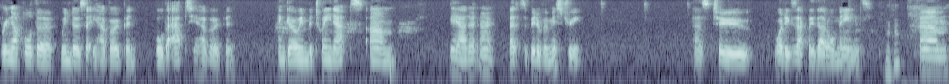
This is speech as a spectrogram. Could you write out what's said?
bring up all the windows that you have open, all the apps you have open, and go in between apps. Um, yeah, I don't know. That's a bit of a mystery as to what exactly that all means. Mhm. Um,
